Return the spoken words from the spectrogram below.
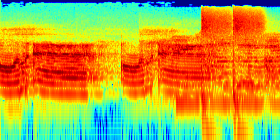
On air, on air.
